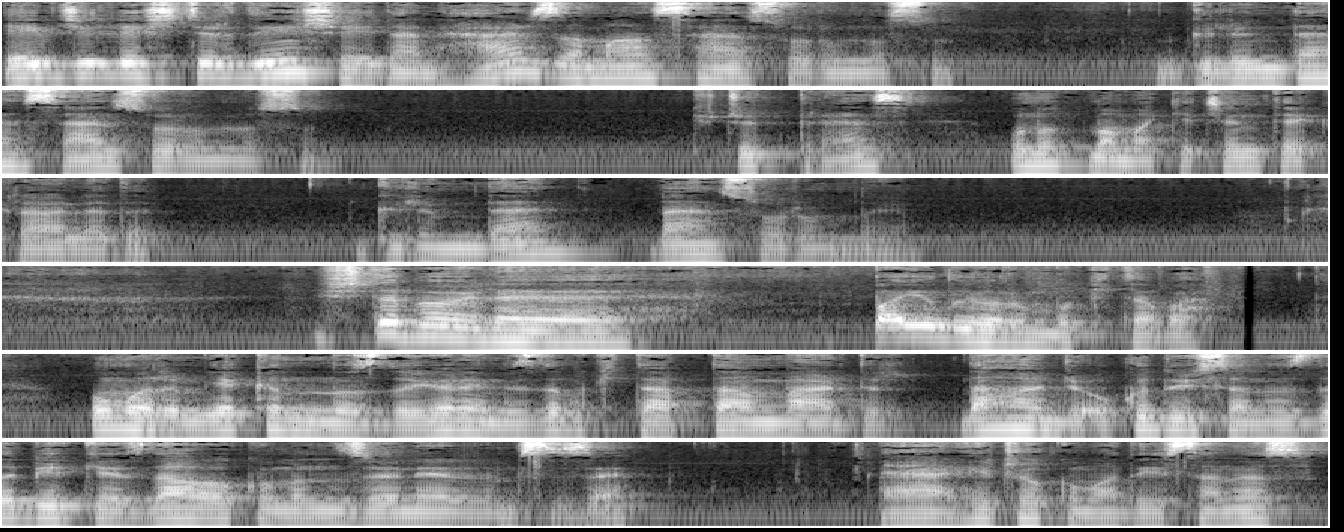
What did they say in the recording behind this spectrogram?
Evcilleştirdiğin şeyden her zaman sen sorumlusun. Gülünden sen sorumlusun. Küçük prens unutmamak için tekrarladı. Gülümden ben sorumluyum. İşte böyle. Bayılıyorum bu kitaba. Umarım yakınınızda, yörenizde bu kitaptan vardır. Daha önce okuduysanız da bir kez daha okumanızı öneririm size. Eğer hiç okumadıysanız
